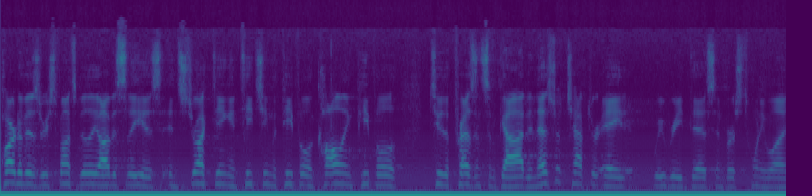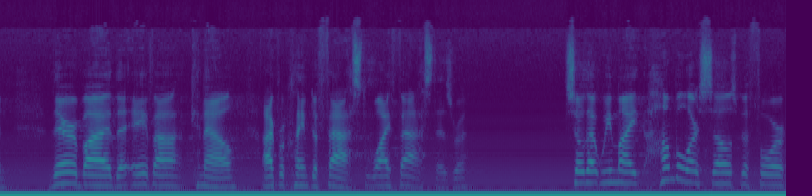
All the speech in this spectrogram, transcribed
part of his responsibility, obviously, is instructing and teaching the people and calling people to the presence of God. In Ezra chapter 8, we read this in verse 21 There by the Ahava canal, I proclaimed a fast. Why fast, Ezra? So that we might humble ourselves before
